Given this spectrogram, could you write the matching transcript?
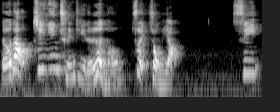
得到精英群体的认同最重要。C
